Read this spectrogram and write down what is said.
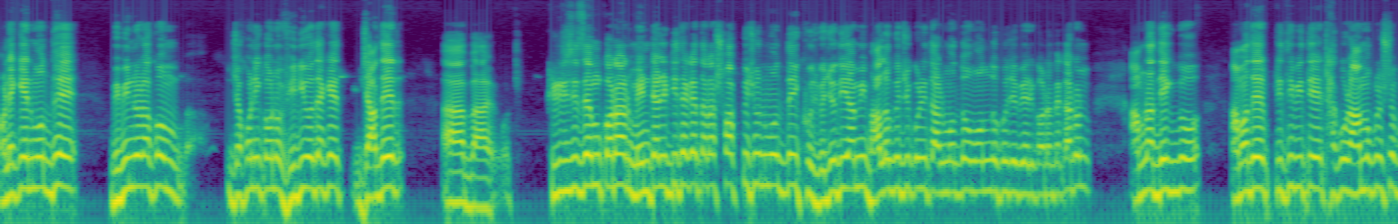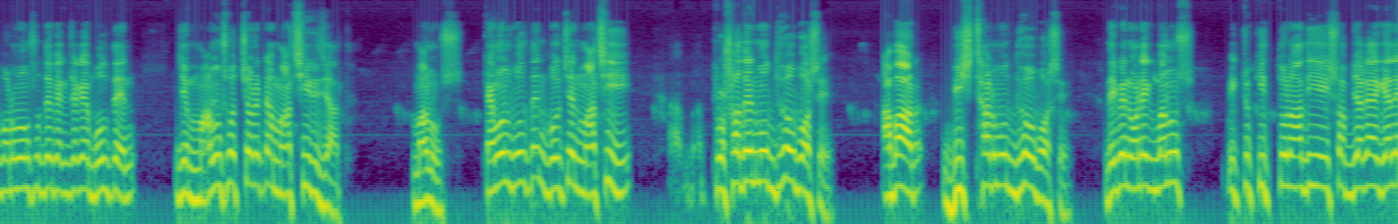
অনেকের মধ্যে বিভিন্ন রকম, যখনই কোনো ভিডিও দেখে যাদের ক্রিটিসিজম করার মেন্টালিটি থাকে, তারা সব কিছুর মধ্যেই খুঁজবে। যদি আমি ভালো কিছু করি, তার মধ্যেও মন্দ খুঁজে বের করাবে। কারণ আমরা দেখব, আমাদের পৃথিবীতে ঠাকুর রামকৃষ্ণ পরমংশদেব এক জায়গায় বলতেন যে, মানুষ হচ্ছে অনেকটা মাছির জাত। মানুষ। কেমন বলতেন? বলছেন, মাছি প্রসাদের মধ্যেও বসে, আবার বিষ্ঠার মধ্যেও বসে। দেখবেন, অনেক মানুষ একটু কীর্তন দিয়ে এইসব জায়গায় গেলে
